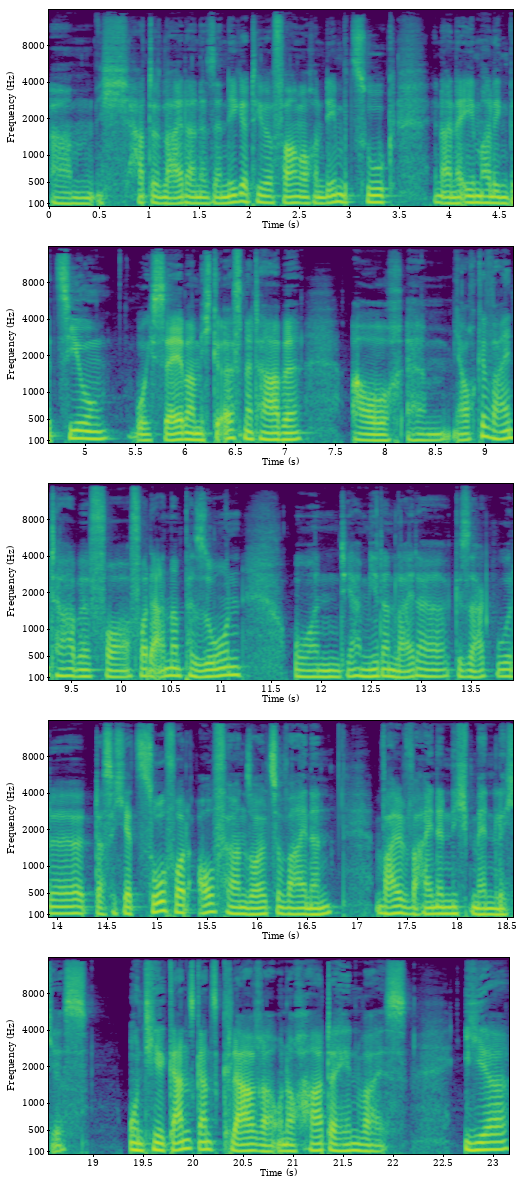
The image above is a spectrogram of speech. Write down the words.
Ähm, ich hatte leider eine sehr negative Erfahrung auch in dem Bezug in einer ehemaligen Beziehung, wo ich selber mich geöffnet habe, auch, ähm, ja, auch geweint habe vor, vor der anderen Person und ja, mir dann leider gesagt wurde, dass ich jetzt sofort aufhören soll zu weinen, weil Weinen nicht männlich ist. Und hier ganz, ganz klarer und auch harter Hinweis. Ihr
